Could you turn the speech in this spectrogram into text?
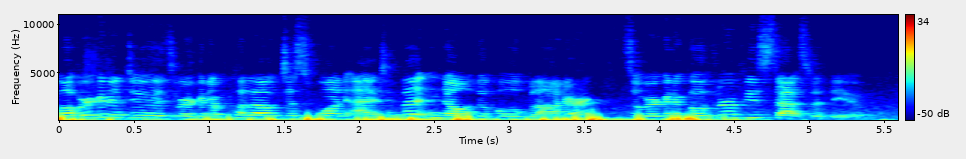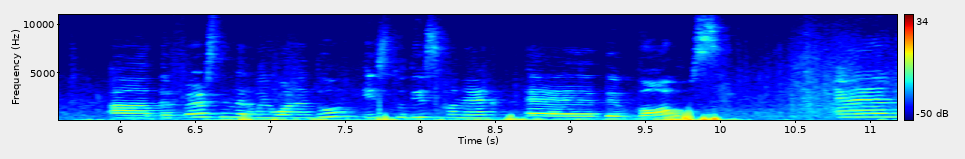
what we're going to do is we're going to pull out just one edge of it, not the whole bladder. So we're going to go through a few steps with you. Uh, the first thing that we want to do is to disconnect uh, the valves and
